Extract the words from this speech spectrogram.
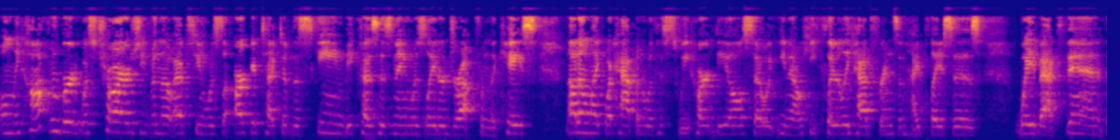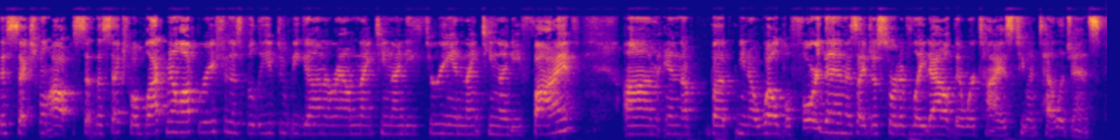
Only Hoffenberg was charged, even though Epstein was the architect of the scheme, because his name was later dropped from the case. Not unlike what happened with his sweetheart deal. So you know he clearly had friends in high places way back then. This sexual the sexual blackmail operation is believed to have begun around 1993 and 1995. Um, and the, but you know, well before then, as I just sort of laid out, there were ties to intelligence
